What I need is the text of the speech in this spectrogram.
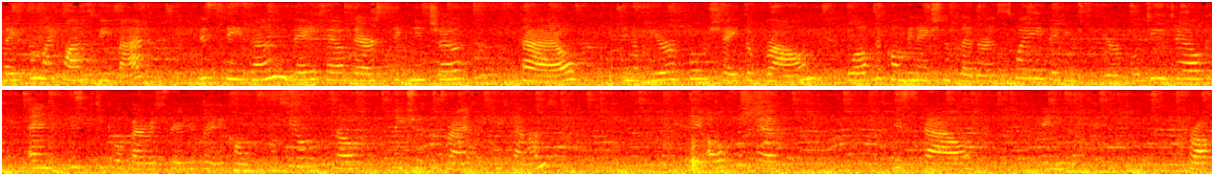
based on my clients' feedback. This season they have their signature style in a beautiful shade of brown. Love the combination of leather and suede. They think it's beautiful detail and this particular pair is really really comfortable for so make sure to try it if you haven't. They also have this style in croc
